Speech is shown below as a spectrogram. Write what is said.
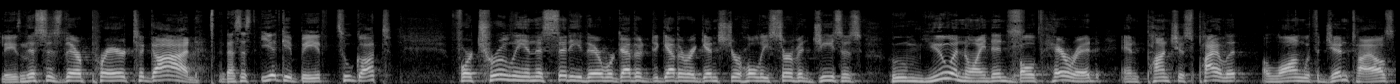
lesen. This is their prayer to God. Das ist ihr Gebet zu Gott. For truly in this city there were gathered together against your holy servant Jesus, whom you anointed, both Herod and Pontius Pilate, along with the Gentiles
